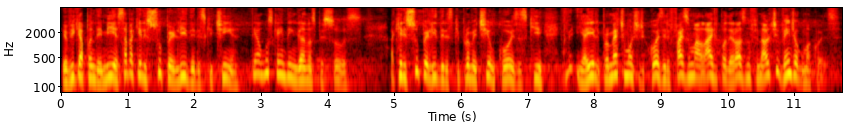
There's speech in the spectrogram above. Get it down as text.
Eu vi que a pandemia, sabe aqueles super líderes que tinha? Tem alguns que ainda enganam as pessoas. Aqueles super líderes que prometiam coisas, que e aí ele promete um monte de coisa, ele faz uma live poderosa, no final ele te vende alguma coisa.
